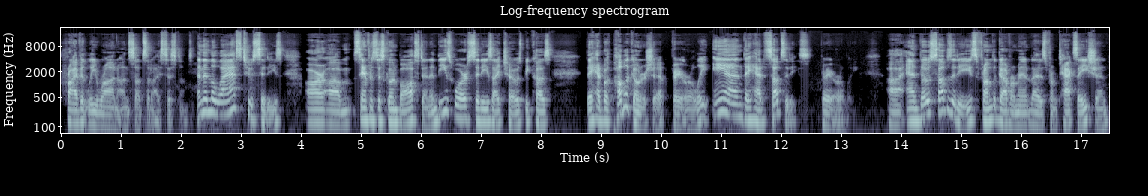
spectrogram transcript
privately run unsubsidized systems. And then the last two cities are um, San Francisco and Boston. And these were cities I chose because they had both public ownership very early and they had subsidies very early. Uh, and those subsidies from the government, that is from taxation,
